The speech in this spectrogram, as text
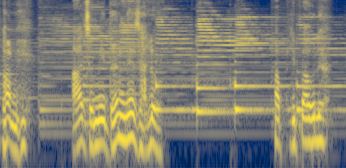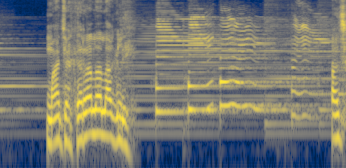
स्वामी आज मी धन्य झालो. आपली पावलं माझ्या घराला लागली. आज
